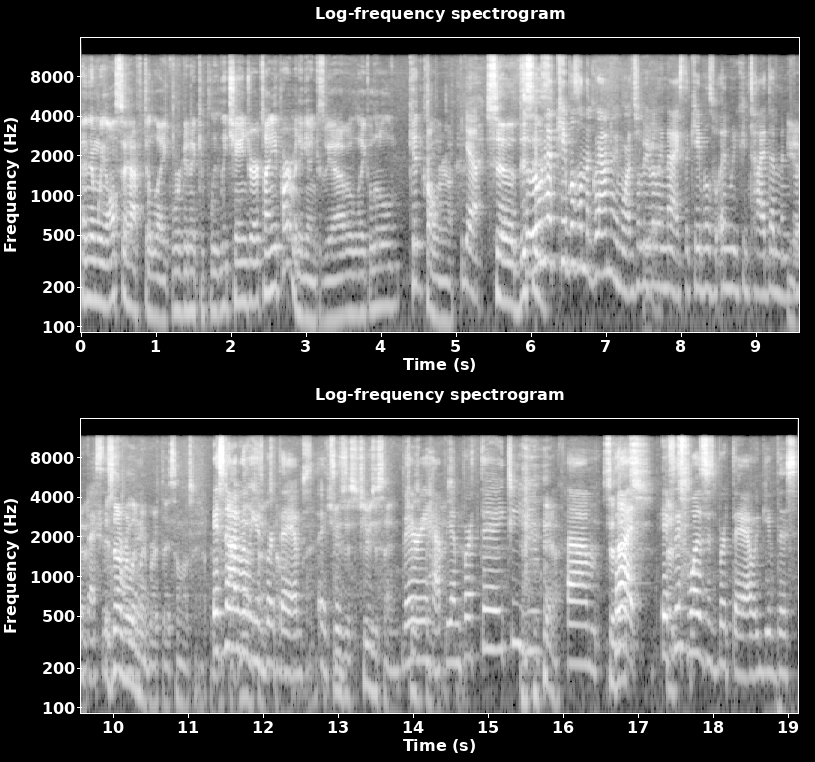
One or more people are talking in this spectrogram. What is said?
and then we also have to like we're going to completely change our tiny apartment again because we have a, like a little kid crawling around Yeah. so this so we is won't have cables on the ground anymore. This will be Yeah. really nice. The cables, and we can tie them and yeah. really nice. it's not really my birthday so i'm not saying happy It's not really his birthday. I'm- it's she was just she was just saying Very happy nice, on yeah. birthday to you. yeah Um, So but if this was his birthday, I would give this.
